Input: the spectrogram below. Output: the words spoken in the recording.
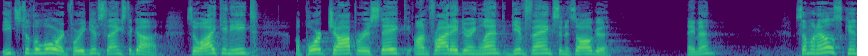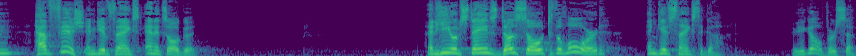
eats to the Lord, for he gives thanks to God. So I can eat a pork chop or a steak on Friday during Lent, give thanks, and it's all good. Amen? Someone else can have fish and give thanks, and it's all good. And he who abstains does so to the Lord and gives thanks to God. Here you go, verse 7.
